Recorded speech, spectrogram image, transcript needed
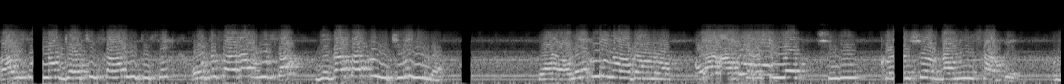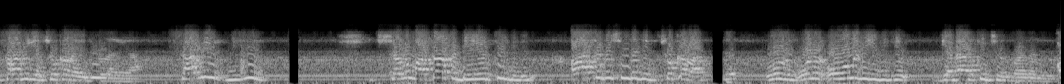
Abi sen o gerçek sahaya götürsek orta sahadan vursa ceza sahasının içine girmez. Ya onu yapmayın o adamla. Ya arkadaşımla şimdi konuşuyor ben de Sabri. Bu Sabri'yle çok alay ediyorlar ya. Sabri bizim şalım ata ata delirtir dedim. Arkadaşım da dedi çok abarttı. Oğlum onun oğlu bile bizi gebertir çalmadan dedi.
